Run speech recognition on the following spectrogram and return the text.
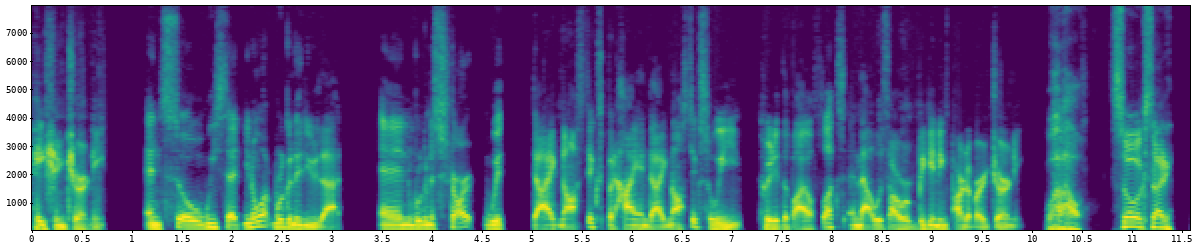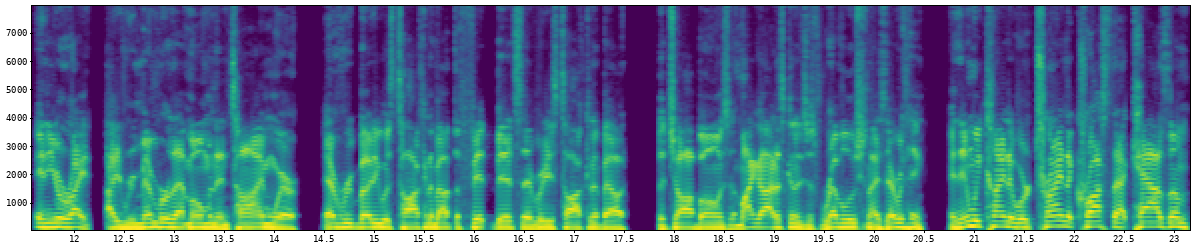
patient journey. And so we said, you know what, we're going to do that. And we're going to start with diagnostics, but high end diagnostics. So we created the Bioflux, and that was our beginning part of our journey. Wow. So exciting. And you're right. I remember that moment in time where everybody was talking about the Fitbits, everybody's talking about the jawbones, and my God, it's going to just revolutionize everything. And then we kind of were trying to cross that chasm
